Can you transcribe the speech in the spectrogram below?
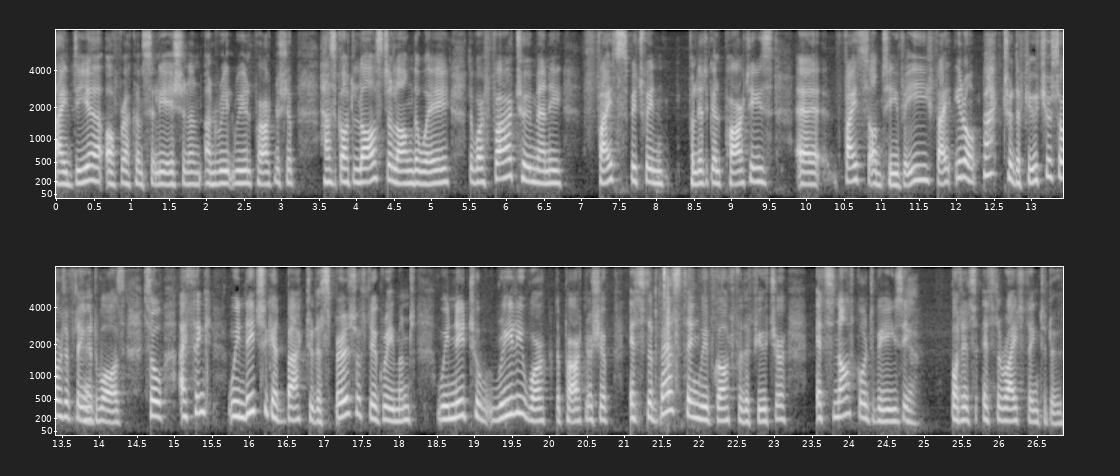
idea of reconciliation and, and real, real partnership has got lost along the way. There were far too many fights between political parties uh, fights on TV, fight, you know, back to the future sort of thing yeah. it was. So I think we need to get back to the spirit of the agreement. We need to really work the partnership. It's the best thing we've got for the future. It's not going to be easy. Yeah but it's it's the right thing to do.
